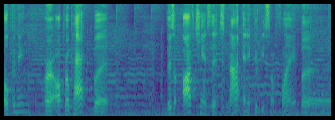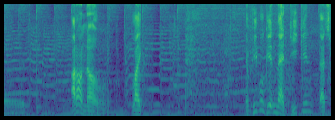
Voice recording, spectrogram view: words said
opening or all pro pack. But there's an off chance that it's not. And it could be some flame. But I don't know. Like, and people getting that deacon, that's,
